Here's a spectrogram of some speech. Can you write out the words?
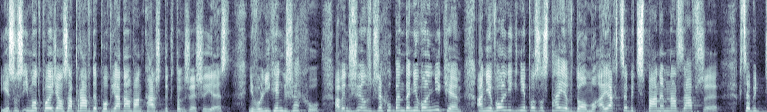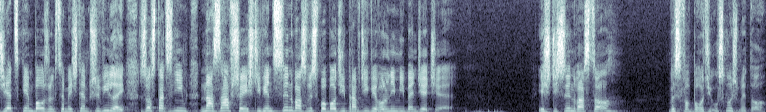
Jezus im odpowiedział, zaprawdę powiadam wam, każdy, kto grzeszy jest niewolnikiem grzechu. A więc żyjąc w grzechu będę niewolnikiem, a niewolnik nie pozostaje w domu, a ja chcę być z Panem na zawsze. Chcę być dzieckiem Bożym, chcę mieć ten przywilej, zostać z Nim na zawsze. Jeśli więc Syn was wyswobodzi, prawdziwie wolnymi będziecie. Jeśli Syn was co? Wyswobodzi, usłyszmy to.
